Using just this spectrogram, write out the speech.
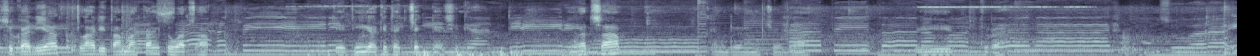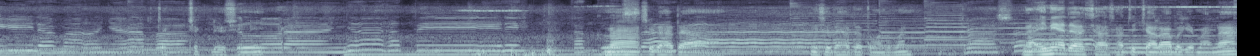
suka dia telah ditambahkan ke WhatsApp. Oke tinggal kita cek dari sini. WhatsApp kemudian coba. Fitra cek cek dari sini. Nah sudah ada. Ini sudah ada teman-teman. Nah ini adalah salah satu cara bagaimana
